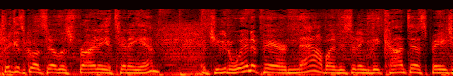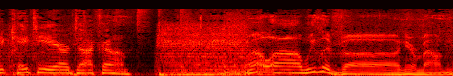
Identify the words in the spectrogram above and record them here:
Tickets go on sale this Friday at 10 a.m., but you can win a pair now by visiting the contest page at ktar.com. Well, uh, we live uh, near a mountain,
